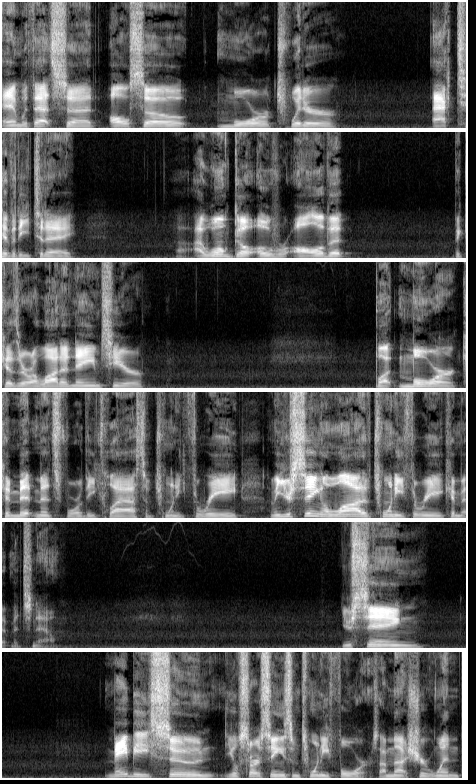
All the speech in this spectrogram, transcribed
And with that said, also more Twitter activity today. Uh, I won't go over all of it because there are a lot of names here, but more commitments for the class of 23. I mean, you're seeing a lot of 23 commitments now. You're seeing maybe soon you'll start seeing some 24s. I'm not sure when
